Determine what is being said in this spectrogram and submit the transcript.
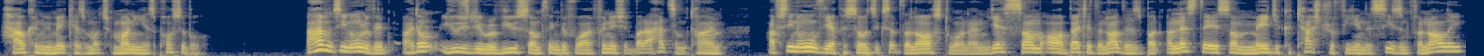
how can we make as much money as possible? I haven't seen all of it. I don't usually review something before I finish it, but I had some time. I've seen all the episodes except the last one, and yes, some are better than others, but unless there is some major catastrophe in the season finale,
